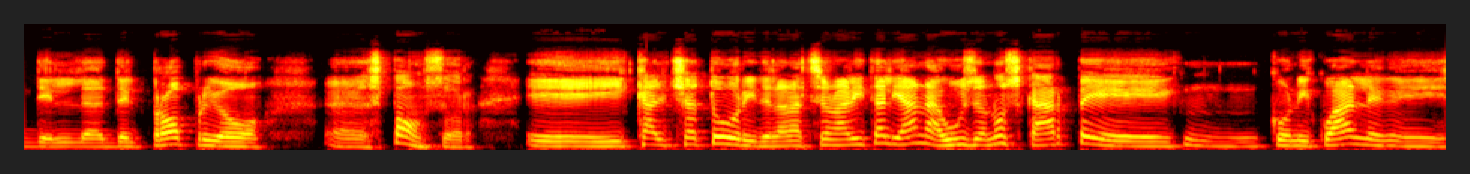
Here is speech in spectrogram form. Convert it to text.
del, del proprio eh, sponsor e i calciatori della nazionale italiana usano scarpe mm, con i quali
